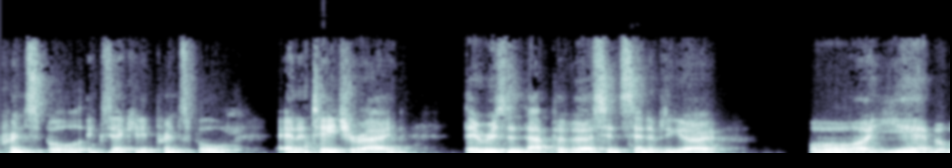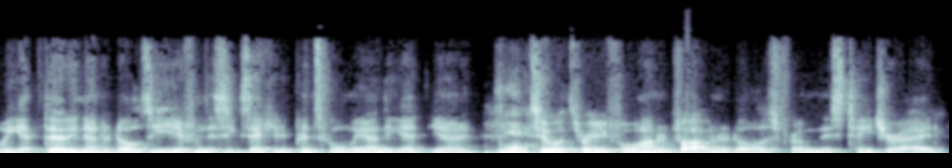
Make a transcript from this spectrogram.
principal, executive principal, and a teacher aide there isn't that perverse incentive to go, oh yeah, but we get thirteen hundred dollars a year from this executive principal, and we only get you know yeah. two or three, four hundred, five hundred dollars from this teacher aid.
